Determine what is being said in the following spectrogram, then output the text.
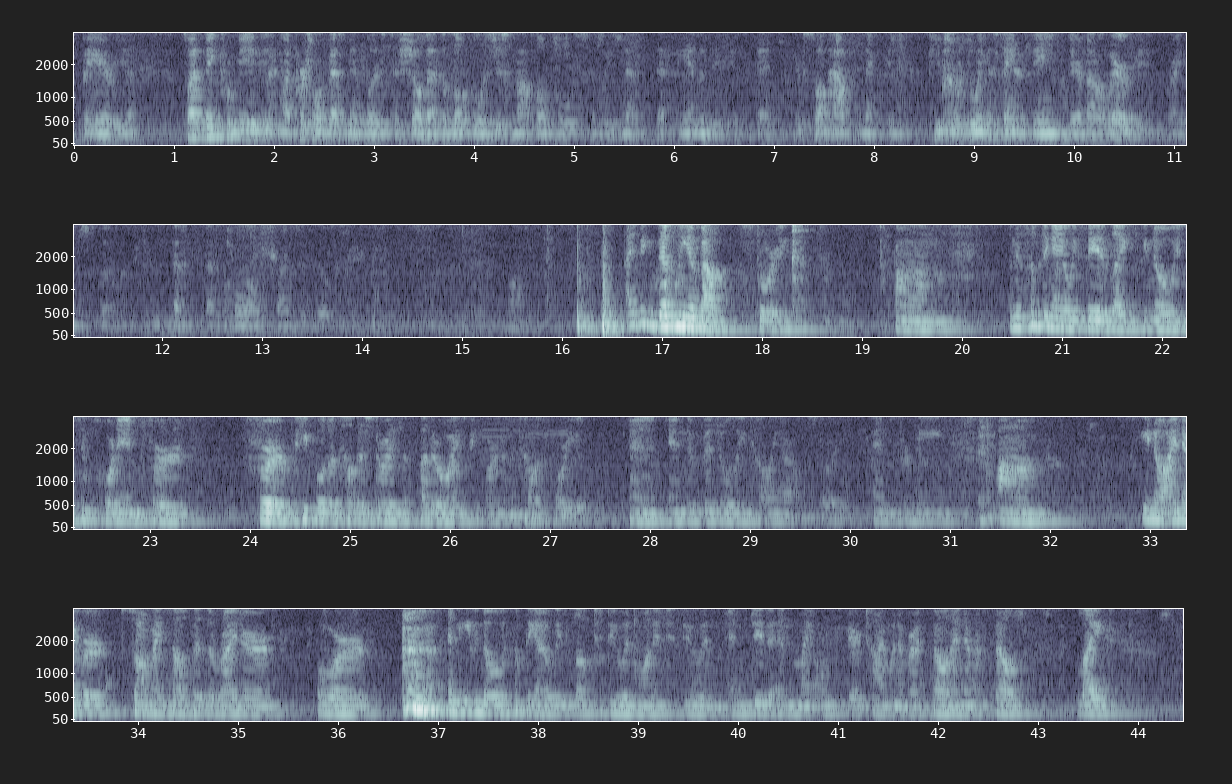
Bay Area. So I think for me, my personal investment was to show that the local is just not local, simply, and that's, that's the end of it. It's that they're somehow connected. People are doing the same things and they're not aware of it, right? So that's, that's the whole I was trying to build. I think definitely about stories. Um, and it's something I always say is like, you know, it's important for for people to tell their stories, otherwise people are gonna tell it for you. And individually telling our own stories. And for me, um, you know, I never saw myself as a writer or and even though it was something I always loved to do and wanted to do and, and did in my own spare time whenever I felt, I never felt like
